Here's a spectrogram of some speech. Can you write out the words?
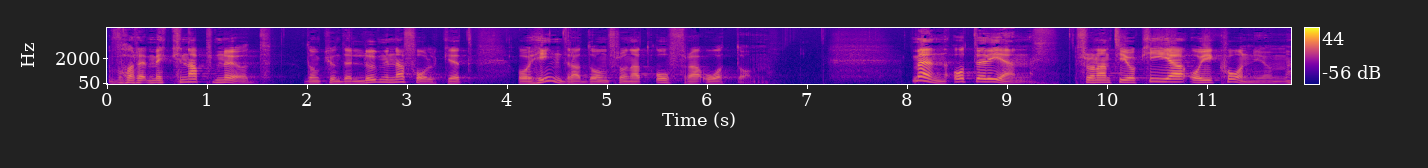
var det med knapp nöd de kunde lugna folket och hindra dem från att offra åt dem. Men återigen, från Antiochia och Ikonium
